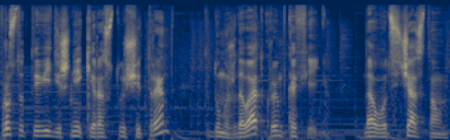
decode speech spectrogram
Просто ты видишь некий растущий тренд, ты думаешь, давай откроем кофейню. Да, вот сейчас там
